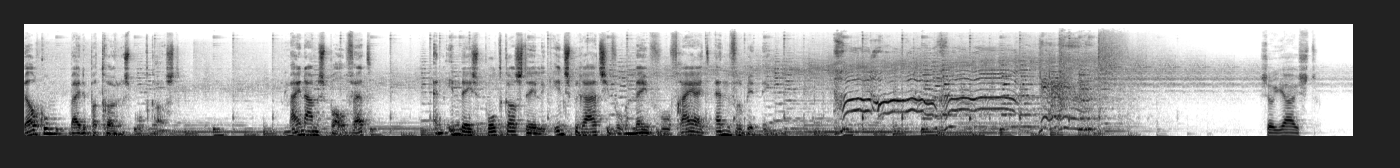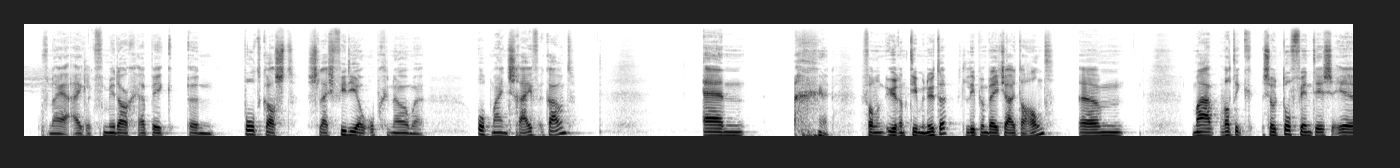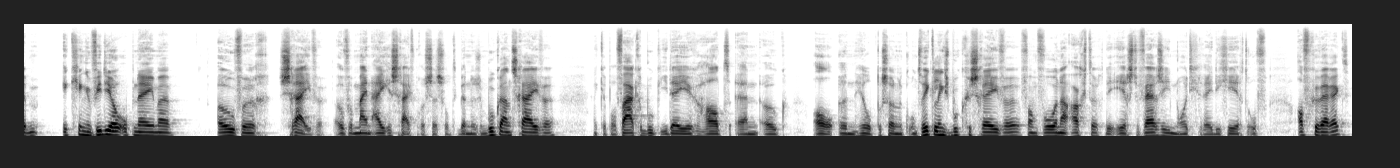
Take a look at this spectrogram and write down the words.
Welkom bij de Patronus Podcast. Mijn naam is Paul Vet en in deze podcast deel ik inspiratie voor een leven vol vrijheid en verbinding. Zojuist, of nou ja, eigenlijk vanmiddag heb ik een podcast slash video opgenomen op mijn schrijfaccount. En van een uur en tien minuten. Het liep een beetje uit de hand. Ehm, maar wat ik zo tof vind is, ehm, ik ging een video opnemen over schrijven. Over mijn eigen schrijfproces. Want ik ben dus een boek aan het schrijven. Ik heb al vaker boekideeën gehad en ook al een heel persoonlijk ontwikkelingsboek geschreven. Van voor naar achter. De eerste versie, nooit geredigeerd of afgewerkt.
